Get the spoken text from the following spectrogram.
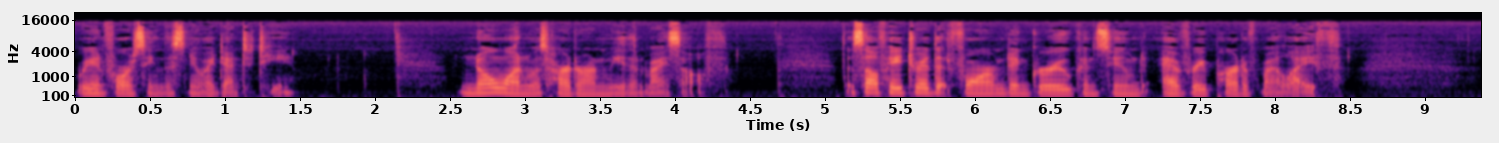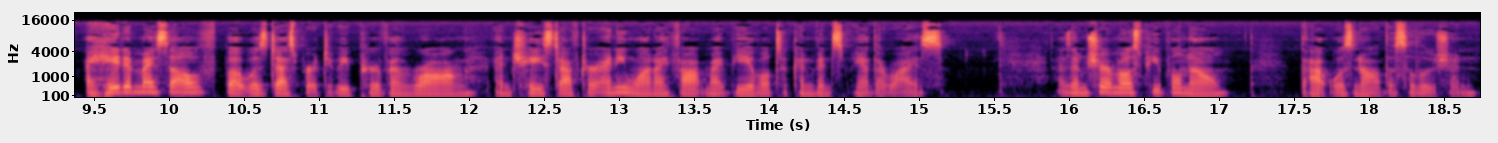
reinforcing this new identity. No one was harder on me than myself. The self hatred that formed and grew consumed every part of my life. I hated myself, but was desperate to be proven wrong and chased after anyone I thought might be able to convince me otherwise. As I'm sure most people know, that was not the solution.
